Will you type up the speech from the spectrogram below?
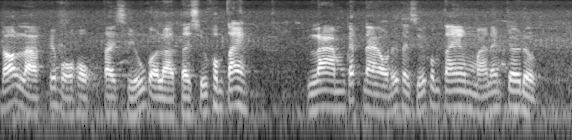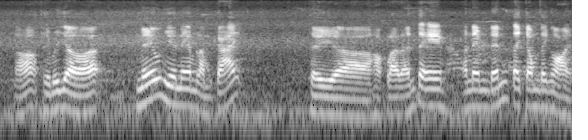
đó là cái bộ hột tài xỉu gọi là tài xỉu không tan. Làm cách nào để tài xỉu không tan mà anh em chơi được? Đó thì bây giờ nếu như anh em làm cái thì uh, hoặc là đánh tay em anh em đến tay trong tay ngoài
